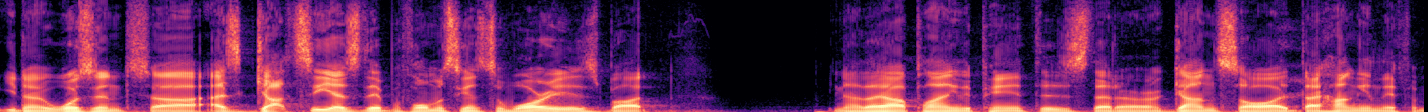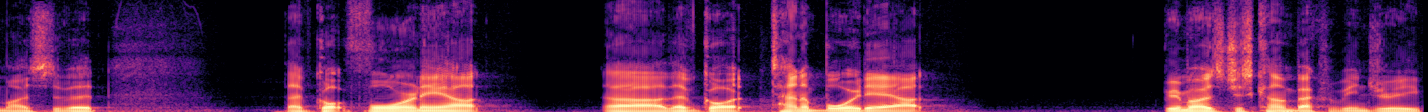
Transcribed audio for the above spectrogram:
you know, wasn't uh, as gutsy as their performance against the Warriors, but, you know, they are playing the Panthers that are a gun side. They hung in there for most of it. They've got four and out. Uh, they've got Tanah Boyd out. Brimo's just coming back from injury.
